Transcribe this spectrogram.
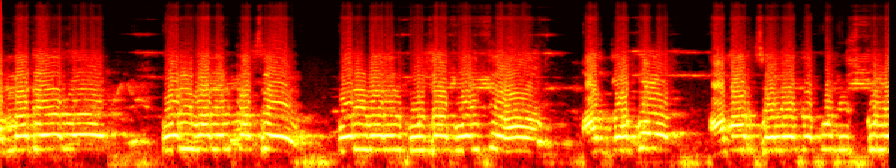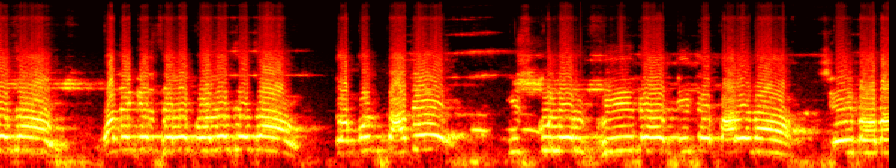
আমাদের পরিবারের কাছে পরিবারের বোঝা বইতে হয়। আর যখন আমার ছেলে যখন স্কুলে যায়, অনেকের ছেলে কলেজে যায়, তখন তাদের স্কুলের ফি দিতে পারে না। সেই বাবা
